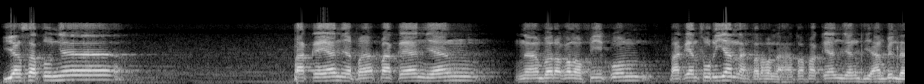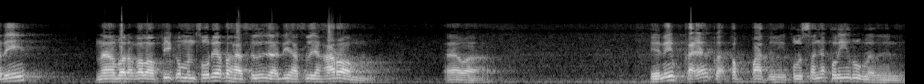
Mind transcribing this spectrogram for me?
yang satunya pakaiannya apa pakaian yang nah barakallahu fikum pakaian surian lah taruhlah atau pakaian yang diambil dari nah barakallahu fikum mensuri atau hasilnya jadi hasil yang haram Ewa. Ini kayak gak tepat ini, tulisannya keliru kelihatannya ini.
